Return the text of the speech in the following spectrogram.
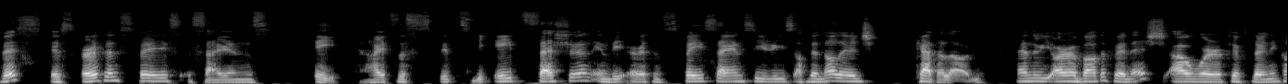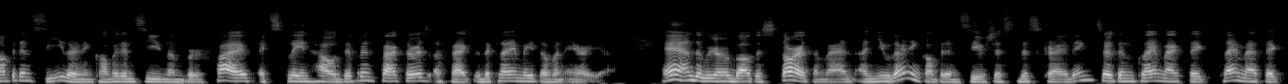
This is Earth and Space Science 8. It's, the, it's the eighth session in the Earth and Space Science series of the Knowledge Catalog. And we are about to finish our fifth learning competency, learning competency number five, explain how different factors affect the climate of an area. And we are about to start, naman, a new learning competency, which is describing certain climatic, climatic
